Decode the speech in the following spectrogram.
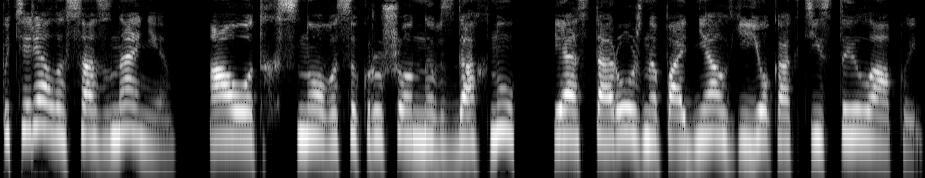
потеряла сознание. А Отх снова сокрушенно вздохнул и осторожно поднял ее когтистой лапой.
